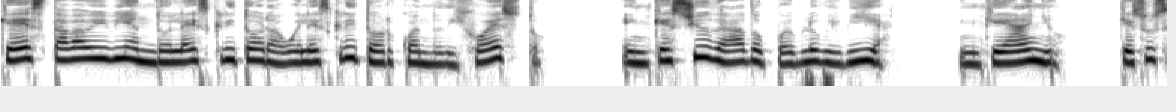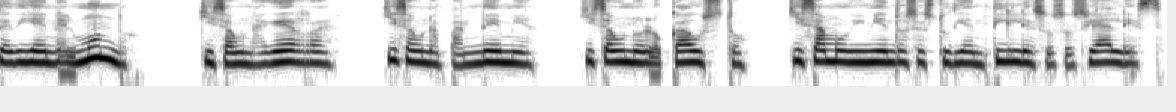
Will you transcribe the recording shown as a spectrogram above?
¿Qué estaba viviendo la escritora o el escritor cuando dijo esto? ¿En qué ciudad o pueblo vivía? ¿En qué año? ¿Qué sucedía en el mundo? Quizá una guerra, quizá una pandemia, quizá un holocausto, quizá movimientos estudiantiles o sociales.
